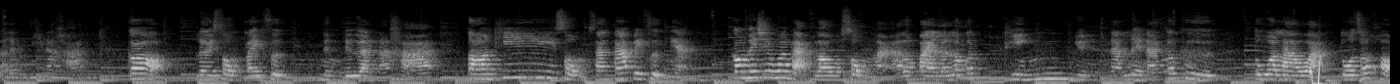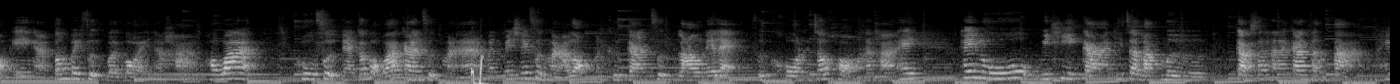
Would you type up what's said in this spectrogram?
อะไรแบบนี้นะคะ ก็เลยส่งไปฝึก 1 เดือนนะคะ ตอนที่ส่งซานต้าไปฝึกเนี่ยก็ไม่ใช่ว่าแบบเราส่งหมาเราไปแล้วเราก็ทิ้งอยู่นั้นเลยนะก็คือตัวเราอะตัวเจ้าของเองอะต้องไปฝึกบ่อยๆนะคะ เพราะว่า ครูฝึกเนี่ยก็บอกว่าการฝึกหมา มันไม่ใช่ฝึกหมาหรอก มันคือการฝึกเราเนี่ยแหละ ฝึกคนเจ้าของนะคะ ให้ให้รู้วิธีการที่จะรับมือกับสถานการณ์ต่างๆ ให้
